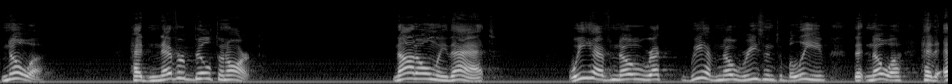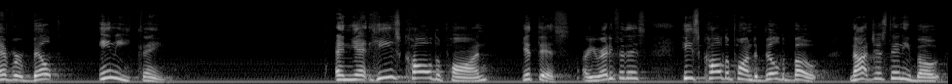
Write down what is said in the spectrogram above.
Noah had never built an ark. Not only that, we have no, rec- we have no reason to believe that Noah had ever built anything. And yet he's called upon, get this, are you ready for this? He's called upon to build a boat, not just any boat,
